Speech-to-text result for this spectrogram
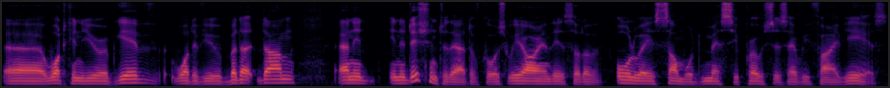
uh, what can Europe give, what have you done, and in, in addition to that, of course, we are in this sort of always somewhat messy process every five years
